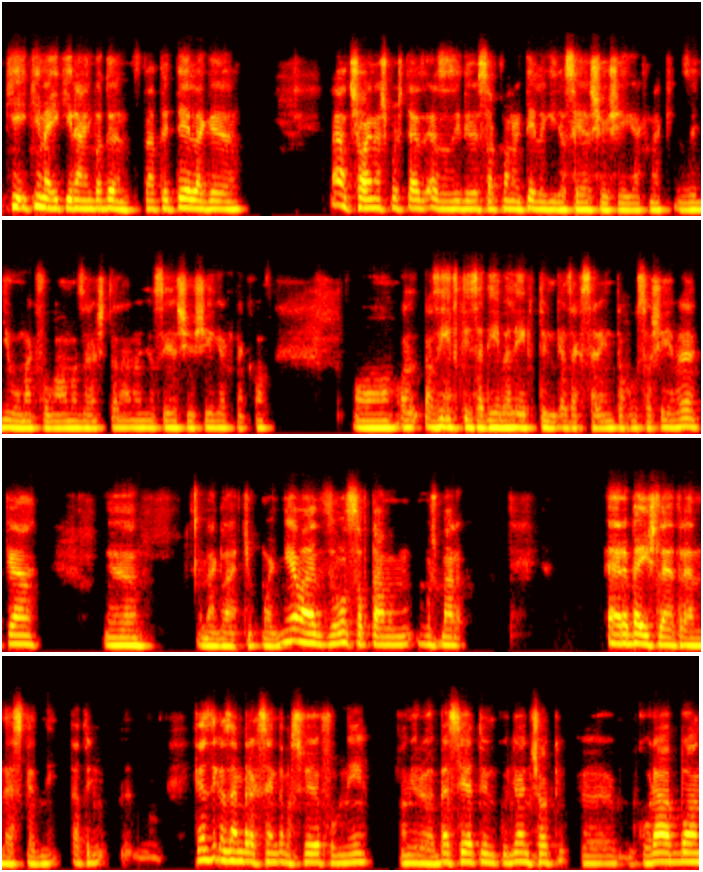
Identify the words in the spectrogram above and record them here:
Ki, ki melyik irányba dönt. Tehát, hogy tényleg, hát sajnos most ez, ez az időszak van, hogy tényleg így a szélsőségeknek, ez egy jó megfogalmazás talán, hogy a szélsőségeknek a, a, az évtizedébe léptünk ezek szerint a 20-as évekkel meglátjuk majd. Nyilván ez hosszabb távon most már erre be is lehet rendezkedni. Tehát, hogy kezdik az emberek szerintem azt fölfogni, amiről beszéltünk, ugyancsak korábban,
